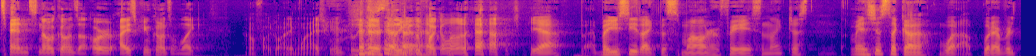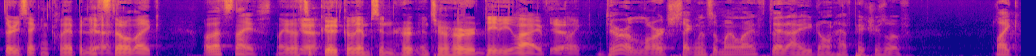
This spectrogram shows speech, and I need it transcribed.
ten snow cones or ice cream cones, I'm like, I don't fucking want any more ice cream. Please just leave me the fuck alone. Yeah, but, but you see like the smile on her face, and like just I mean, it's just like a what whatever thirty second clip, and it's still like, oh, that's nice. Like that's Yeah. a good glimpse in her into her daily life. Yeah. like There are large segments of my life that I don't have pictures of. Like,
